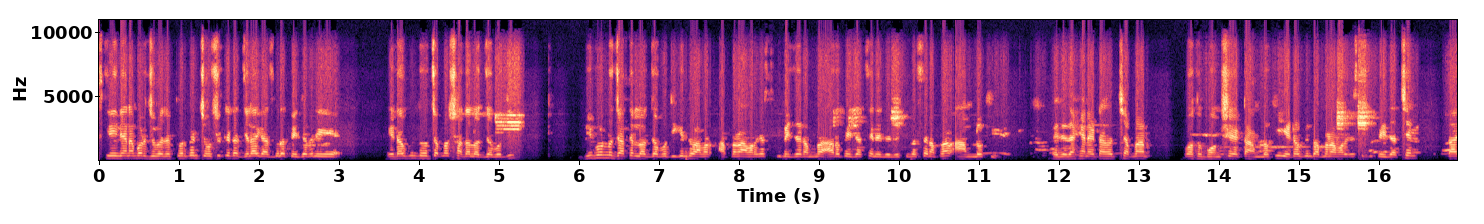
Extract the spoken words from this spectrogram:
স্ক্রিন দেওয়া নাম্বার যোগাযোগ করবেন। চৌষট্টিটা জেলায় গাছগুলো পেয়ে যাবেন। এটাও কিন্তু হচ্ছে আপনার সাদা লজ্জাপতি। বিভিন্ন জাতের লজ্জাপতি কিন্তু আমার, আপনারা আমার কাছ থেকে পেয়ে যাবেন। আমরা আরও পেয়ে যাচ্ছেন। এই যে দেখতে পাচ্ছেন আপনার আমলকি। এই যে দেখেন, এটা হচ্ছে আপনার কত বংশের একটা আমলকি। এটাও কিন্তু আপনারা আমার কাছ থেকে পেয়ে যাচ্ছেন। তাই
